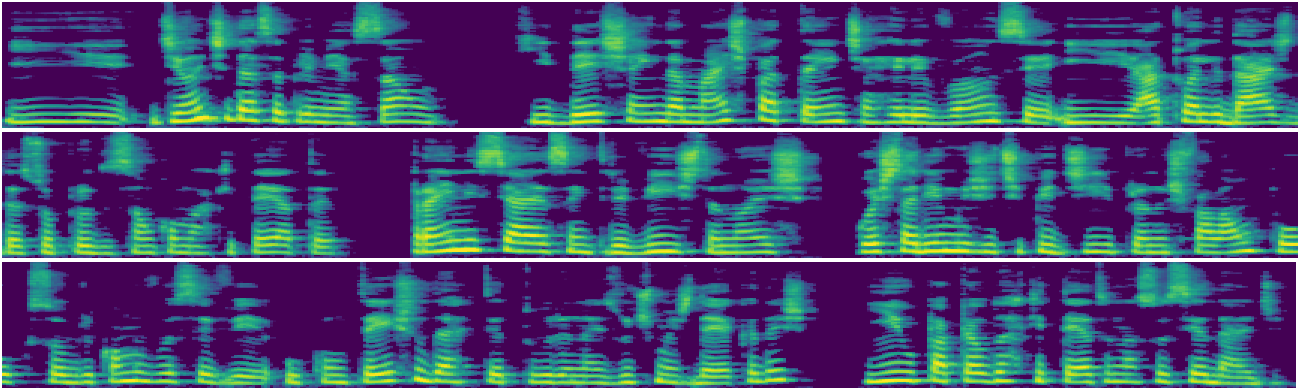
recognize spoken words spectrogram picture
e diante dessa premiação, que deixa ainda mais patente a relevância e a atualidade da sua produção como arquiteta, para iniciar essa entrevista, nós gostaríamos de te pedir para nos falar um pouco sobre como você vê o contexto da arquitetura nas últimas décadas e o papel do arquiteto na sociedade.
